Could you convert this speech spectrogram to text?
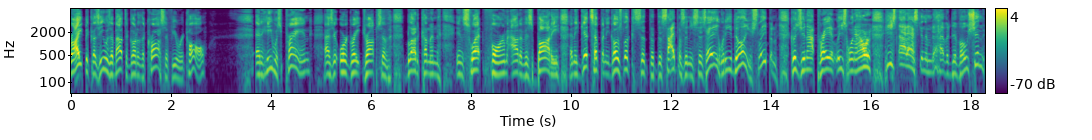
right? Because he was about to go to the cross, if you recall. And he was praying as it were great drops of blood coming in sweat form out of his body. And he gets up and he goes looks at the disciples and he says hey what are you doing? You're sleeping. Could you not pray at least one hour? He's not asking them to have a devotion.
